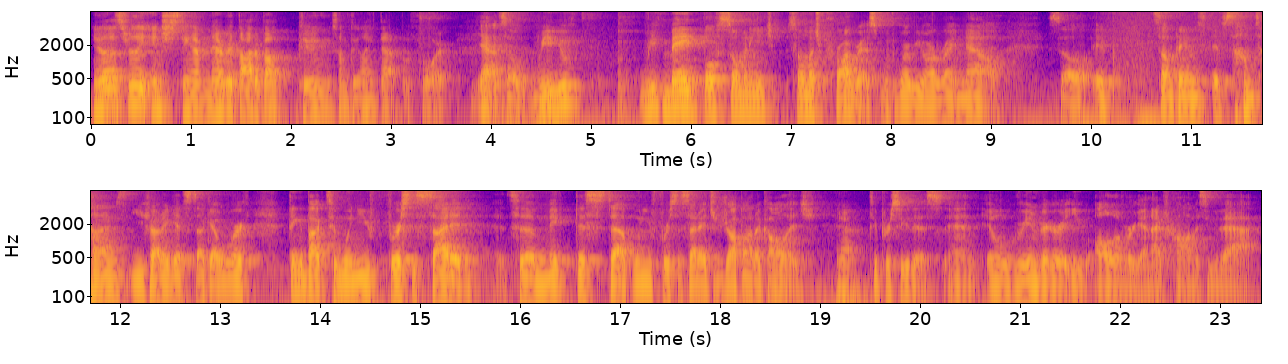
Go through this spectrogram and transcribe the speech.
You know, that's really interesting. I've never thought about doing something like that before. Yeah, so we've we've made both so many so much progress with where we are right now. So if sometimes if sometimes you try to get stuck at work, think back to when you first decided to make this step when you first decided to drop out of college. Yeah. To pursue this, and it will reinvigorate you all over again. I promise you that.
